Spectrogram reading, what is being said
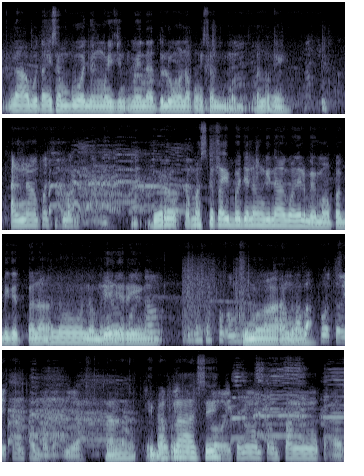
naabot ng isang buwan yung may, may natulungan akong isang mag, ano eh. Ano naman po siguro. Pero mas kakaiba dyan ang ginagawa nila. May mga pabigat pa na ano, na bearing. Yung mga ano. Pambaga po ito, ito ang pambaga niya. Ah, ibang Tapos klase. Ito, oh, ito naman po ang pang taas.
